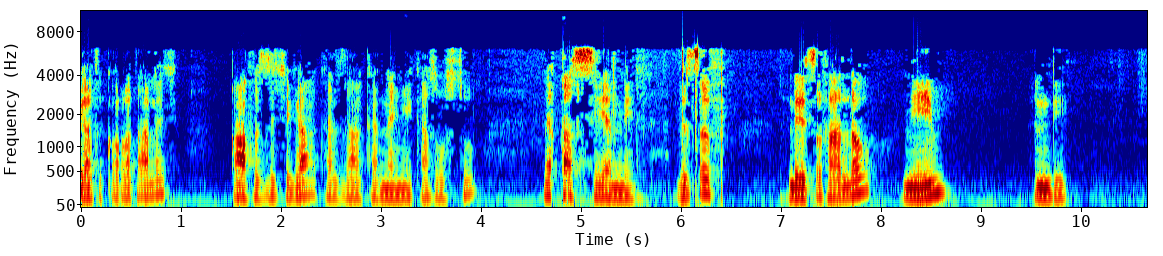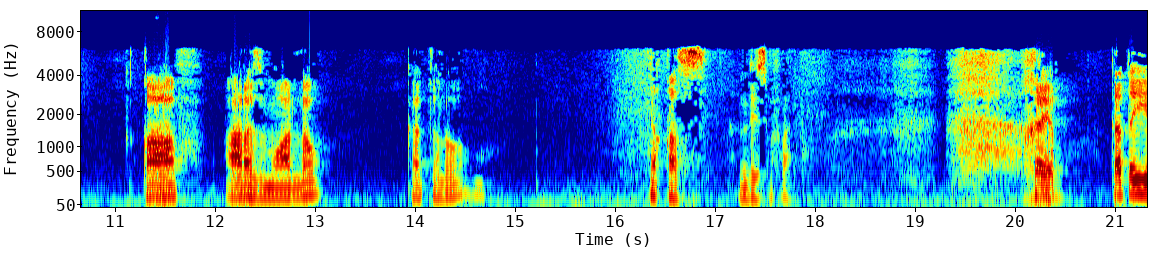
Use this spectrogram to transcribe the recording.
ጋር ትቆረጣለች ቃፍ እዚች ጋር ከዛ ከነኚህ ከሶስቱ ሚቀስ የሚል ብጽፍ እንዴት ጽፋለሁ ሚም እንዲህ ቃፍ አረዝመዋለሁ ቀጥሎ ሚቀስ እንዲህ ጽፋለሁ ኸይር። ቀጥዬ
